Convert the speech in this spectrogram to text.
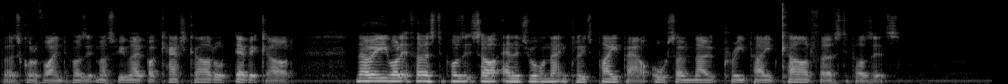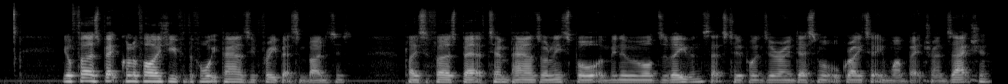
First qualifying deposit must be made by cash card or debit card. No e wallet first deposits are eligible, and that includes PayPal. Also, no prepaid card first deposits. Your first bet qualifies you for the £40 in free bets and bonuses. Place a first bet of £10 on any sport at minimum odds of evens, that's 2.0 in decimal or greater in one bet transaction.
